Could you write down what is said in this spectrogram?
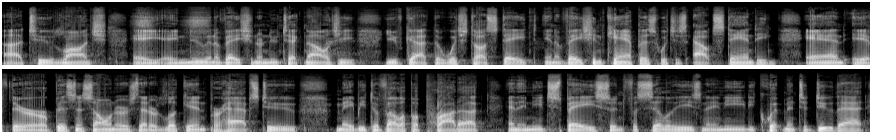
uh, to launch a, a new innovation or new technology. You've got the Wichita State Innovation Campus, which is outstanding. And if there are business owners that are looking perhaps to maybe develop a product and they need space and facilities and they need equipment to do that,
